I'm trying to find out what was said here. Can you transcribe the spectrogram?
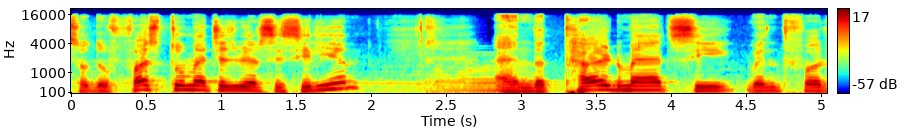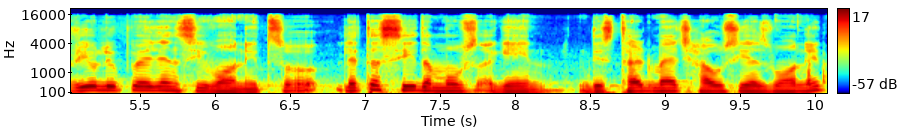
So the first two matches were Sicilian, and the third match she went for Ruy Lopez and she won it. So let us see the moves again. This third match, how she has won it.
